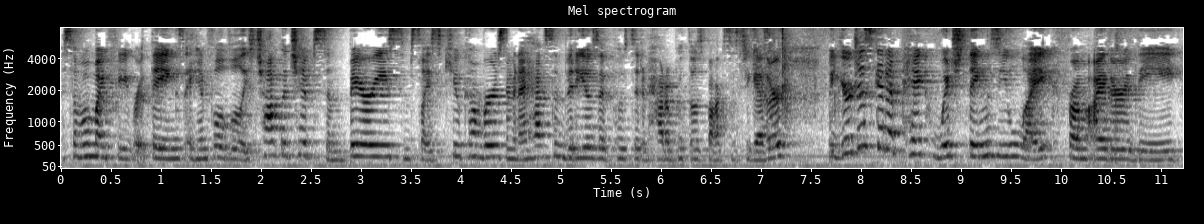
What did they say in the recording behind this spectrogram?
some of my favorite things, a handful of Lily's chocolate chips, some berries, some sliced cucumbers. I mean, I have some videos I've posted of how to put those boxes together, but you're just gonna pick which things you like from either the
